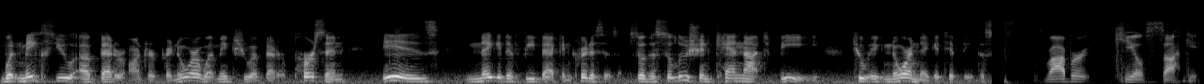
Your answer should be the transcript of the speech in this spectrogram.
What makes you a better entrepreneur, what makes you a better person is negative feedback and criticism. So the solution cannot be to ignore negativity. The Robert Kiyosaki.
